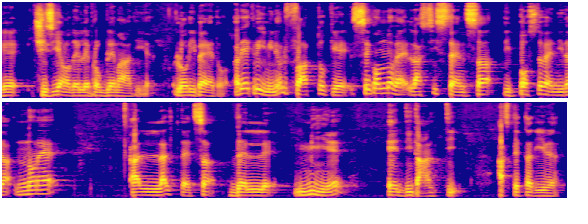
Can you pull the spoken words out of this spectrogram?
che ci siano delle problematiche, lo ripeto, recrimino il fatto che secondo me l'assistenza, il post vendita non è all'altezza delle mie e di tanti aspettative.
